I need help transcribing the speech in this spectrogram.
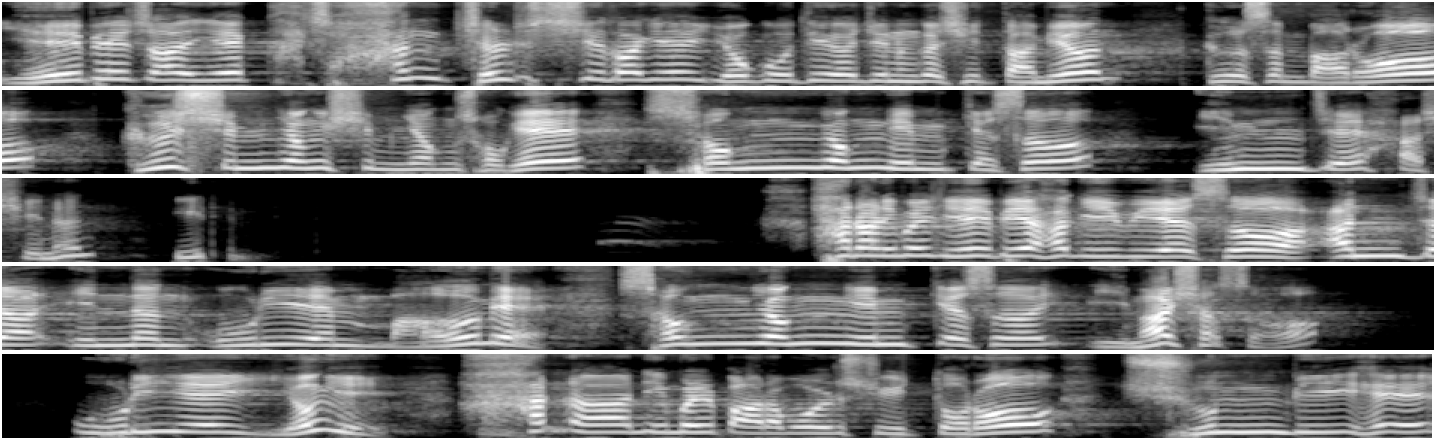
예배자에게 가장 절실하게 요구되어지는 것이 있다면 그것은 바로 그 심령 심령 속에 성령님께서 임재하시는 일입니다. 하나님을 예배하기 위해서 앉아 있는 우리의 마음에 성령님께서 임하셔서 우리의 영이 하나님을 바라볼 수 있도록 준비해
